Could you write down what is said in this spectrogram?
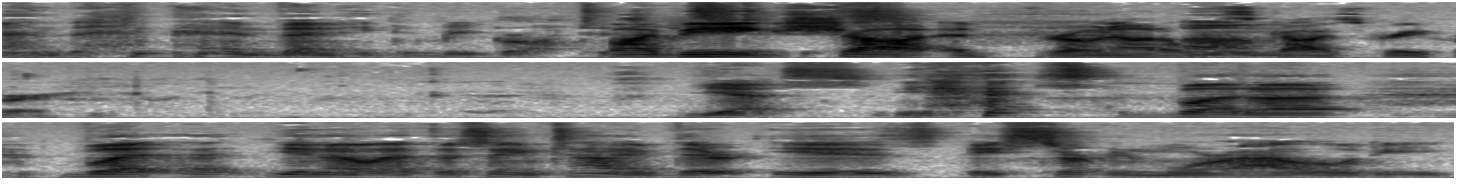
And then, and then he can be brought to By being shot and thrown out of a Um, skyscraper. Yes, yes, but uh, but uh, you know, at the same time, there is a certain morality,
